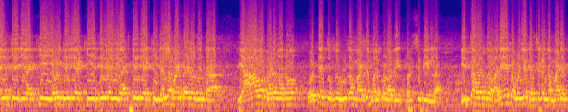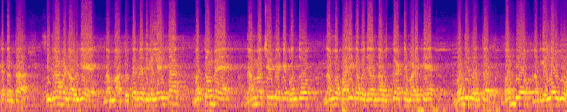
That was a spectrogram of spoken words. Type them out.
ಐದು ಕೆ ಜಿ ಅಕ್ಕಿ, ಏಳು ಕೆ ಜಿ ಅಕ್ಕಿ ತಿರ್ಗಾ ಈಗ ಹತ್ತು ಕೆಜಿ ಅಕ್ಕಿ, ಇದೆಲ್ಲ ಮಾಡ್ತಾ ಇರೋದ್ರಿಂದ ಯಾವ ಬಡವನು ಹೊಟ್ಟೆ ತುಂಬಿ ಊಟ ಮಾಡದೆ ಮಲ್ಕೊಳ್ಳೋ ಪರಿಸ್ಥಿತಿ ಇಲ್ಲ. ಇಂಥ ಒಂದು ಅನೇಕ ಒಳ್ಳೆ ಕೆಲಸಗಳನ್ನ ಮಾಡಿರ್ತಕ್ಕಂಥ ಸಿದ್ದರಾಮಣ್ಣ ಅವ್ರಿಗೆ ನಮ್ಮ ಕೃತಜ್ಞತೆಗಳನ್ನ ಹೇಳ್ತಾ ಮತ್ತೊಮ್ಮೆ ನಮ್ಮ ಕ್ಷೇತ್ರಕ್ಕೆ ಬಂದು ನಮ್ಮ ಪಾಲಿಕಾ ಬಜಾರ್ನ ಉದ್ಘಾಟನೆ ಮಾಡಕ್ಕೆ ಬಂದಿದ್ದಂಥ ಬಂದು ನಮಗೆಲ್ಲರಿಗೂ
